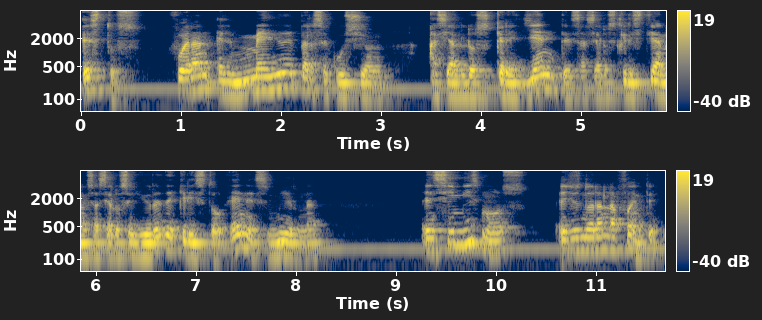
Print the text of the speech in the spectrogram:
estos fueran el medio de persecución hacia los creyentes, hacia los cristianos, hacia los seguidores de Cristo en Esmirna, en sí mismos ellos no eran la fuente,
